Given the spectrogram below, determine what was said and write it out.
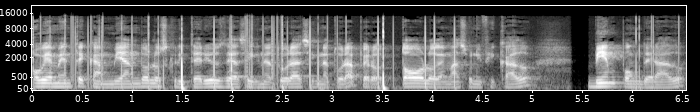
obviamente cambiando los criterios de asignatura a asignatura, pero todo lo demás unificado, bien ponderado.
